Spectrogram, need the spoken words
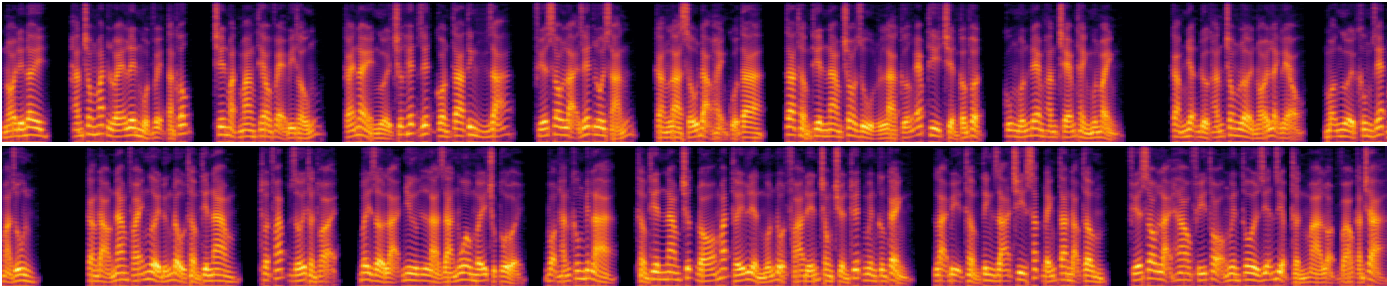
Nói đến đây, hắn trong mắt lóe lên một vệ tàn khốc, trên mặt mang theo vẻ bi thống, cái này người trước hết giết con ta tinh dã, phía sau lại giết lôi sán, càng là xấu đạo hạnh của ta ta thẩm thiên nam cho dù là cưỡng ép thi triển cấm thuật, cũng muốn đem hắn chém thành muôn mảnh. Cảm nhận được hắn trong lời nói lạnh lẽo, mọi người không rét mà run. Càng đảo nam phái người đứng đầu thẩm thiên nam, thuật pháp giới thần thoại, bây giờ lại như là dàn mua mấy chục tuổi, bọn hắn không biết là, thẩm thiên nam trước đó mắt thấy liền muốn đột phá đến trong truyền thuyết nguyên cương cảnh, lại bị thẩm tinh giã chi sắc đánh tan đạo tâm, phía sau lại hao phí thọ nguyên thôi diễn diệp thần mà lọt vào cắn trả.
